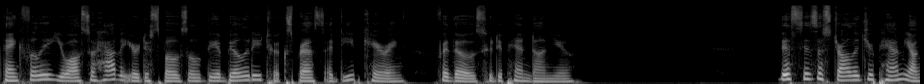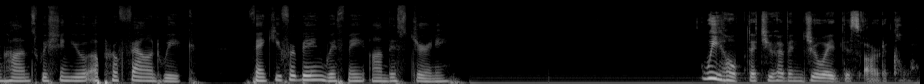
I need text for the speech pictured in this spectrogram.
Thankfully, you also have at your disposal the ability to express a deep caring for those who depend on you. This is astrologer Pam Younghans wishing you a profound week. Thank you for being with me on this journey. We hope that you have enjoyed this article.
